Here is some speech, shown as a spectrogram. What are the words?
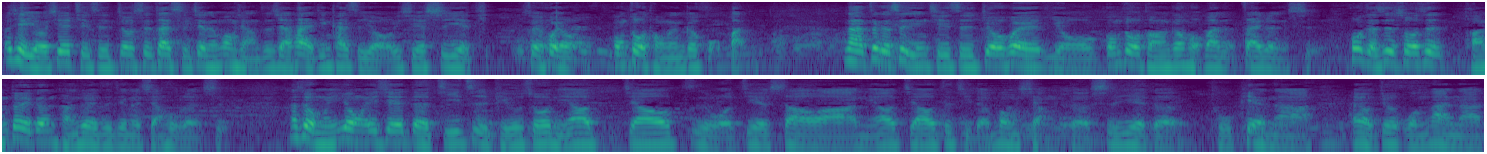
而且有些其实就是在实践的梦想之下，他已经开始有一些事业体，所以会有工作同仁跟伙伴。那这个事情其实就会有工作同仁跟伙伴在认识，或者是说是团队跟团队之间的相互认识。但是我们用一些的机制，比如说你要教自我介绍啊，你要教自己的梦想的事业的图片啊，还有就文案啊，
